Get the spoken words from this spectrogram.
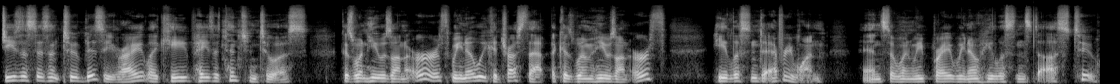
Jesus isn't too busy, right? Like he pays attention to us. Because when he was on earth, we know we could trust that because when he was on earth, he listened to everyone. And so when we pray, we know He listens to us too.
